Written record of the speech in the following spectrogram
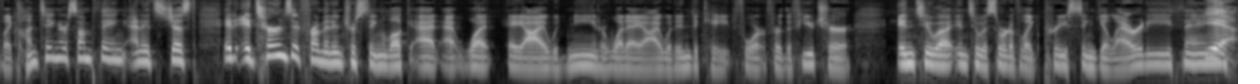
like hunting or something and it's just it, it turns it from an interesting look at at what AI would mean or what AI would indicate for for the future into a into a sort of like pre-singularity thing. Yeah.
